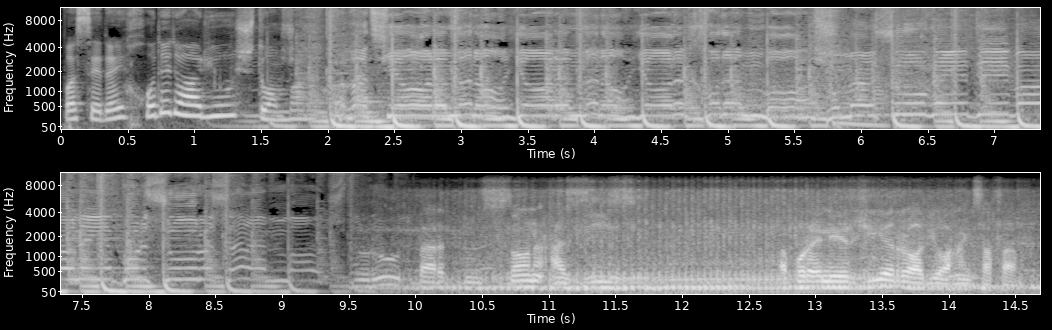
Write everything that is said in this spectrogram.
با صدای خود داریوش دنبال. فقط یار منو یار منو یار خودم باش. دیوانه پرشور و شرم باش. درود بر دوستان عزیز و پر انرژی رادیو آهنگ سفر.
